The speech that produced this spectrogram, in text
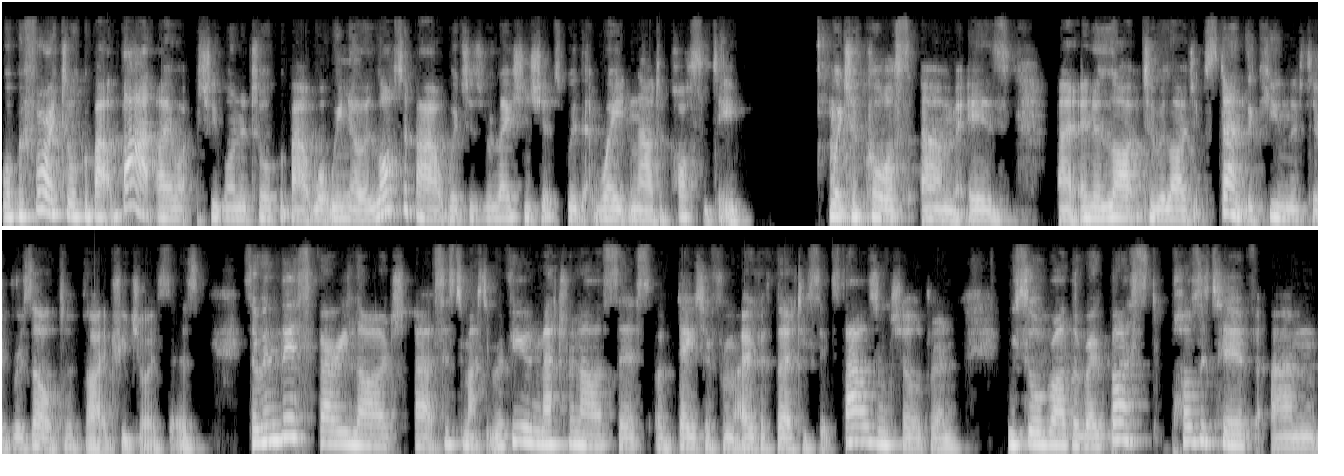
Well, before I talk about that, I actually want to talk about what we know a lot about, which is relationships with weight and adiposity which of course um, is uh, in a lot to a large extent the cumulative result of dietary choices. So in this very large uh, systematic review and meta-analysis of data from over 36,000 children, we saw rather robust positive um,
